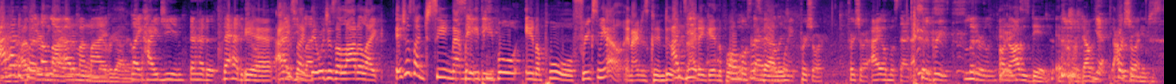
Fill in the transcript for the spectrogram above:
I had to put a lot out of my mind. never got out. Like hygiene, that had to that had to go. Yeah, I just Hygiene like left. There was just a lot of like it's just like seeing that many people in a pool freaks me out, and I just couldn't do it. I did. I didn't get in the pool. Almost That's died valid. point for sure. For sure, I almost died. I couldn't breathe, literally. Oh no, I was dead at the point. I was, Yeah, I for was sure. in there just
